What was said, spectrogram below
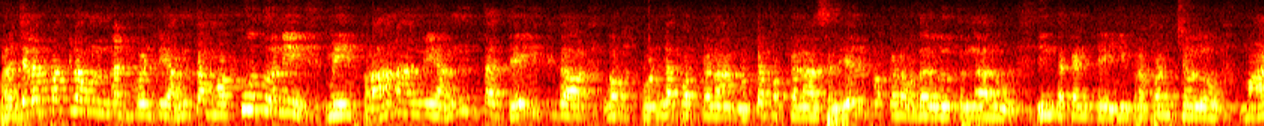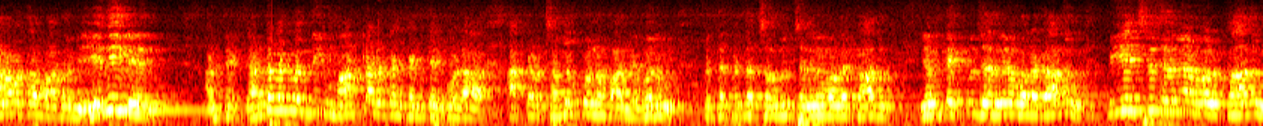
ప్రజల పట్ల ఉన్నటువంటి అంత మక్కువతోని మీ ప్రాణాన్ని అంత తేలికగా ఒక కొండ పక్కన గుట్ట పక్కన సెలేరు పక్కన వదలుతున్నారు? ఇంతకంటే ఈ ప్రపంచంలో మానవతావాదం ఏదీ లేదు. అంటే గంటల కొద్దీ మాట్లాడటం కంటే కూడా అక్కడ చదువుకున్న వాళ్ళు ఎవరు పెద్ద పెద్ద చదువు చదివిన వాళ్ళు కాదు. ఎంటెక్లు చదివిన వాళ్ళు కాదు. పిహెచ్డి చదివిన వాళ్ళు కాదు.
